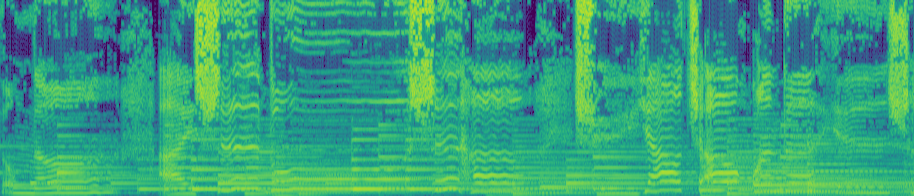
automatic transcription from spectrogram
懂呢？爱是不适合需要交换的眼神，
